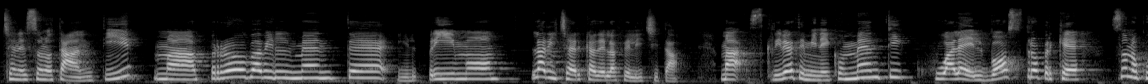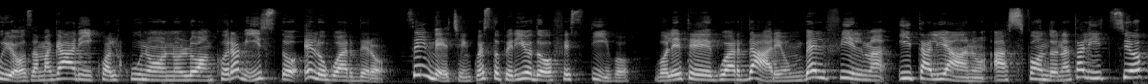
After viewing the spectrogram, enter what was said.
ce ne sono tanti, ma probabilmente il primo, La ricerca della felicità. Ma scrivetemi nei commenti qual è il vostro perché sono curiosa, magari qualcuno non l'ho ancora visto e lo guarderò. Se invece in questo periodo festivo volete guardare un bel film italiano a sfondo natalizio,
